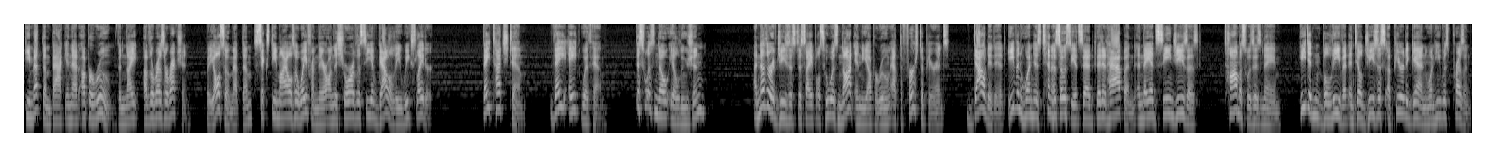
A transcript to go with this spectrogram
He met them back in that upper room the night of the resurrection, but he also met them 60 miles away from there on the shore of the Sea of Galilee weeks later. They touched him. They ate with him. This was no illusion. Another of Jesus' disciples, who was not in the upper room at the first appearance, doubted it even when his 10 associates said that it happened and they had seen Jesus. Thomas was his name. He didn't believe it until Jesus appeared again when he was present.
